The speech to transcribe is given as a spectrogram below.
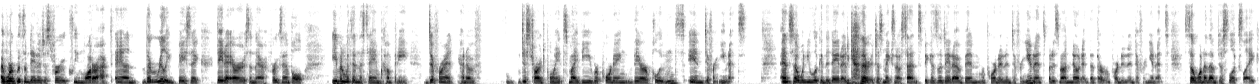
I've worked with some data just for Clean Water Act and they're really basic data errors in there. For example, even within the same company, different kind of discharge points might be reporting their pollutants in different units. And so when you look at the data together, it just makes no sense because the data have been reported in different units, but it's not noted that they're reported in different units. So one of them just looks like,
